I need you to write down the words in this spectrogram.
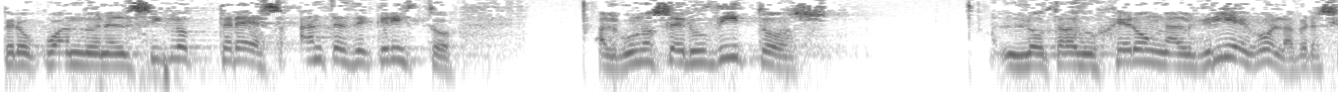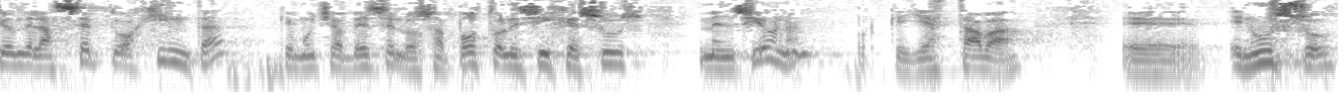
pero cuando en el siglo III antes de Cristo algunos eruditos lo tradujeron al griego, la versión de la Septuaginta, que muchas veces los apóstoles y Jesús mencionan, porque ya estaba eh, en uso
